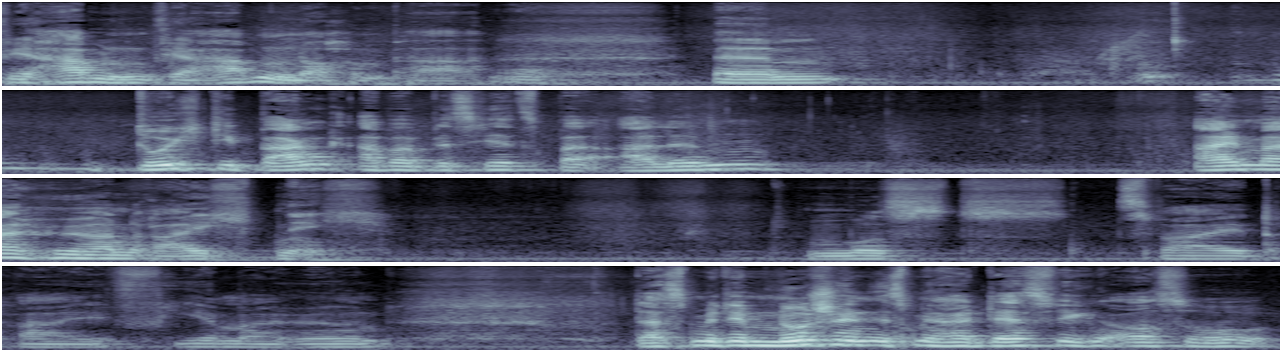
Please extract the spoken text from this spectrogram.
Wir haben, wir haben noch ein paar. Ja. Ähm, durch die Bank, aber bis jetzt bei allem, einmal hören reicht nicht. Du musst zwei, drei, viermal hören. Das mit dem Nuscheln ist mir halt deswegen auch so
